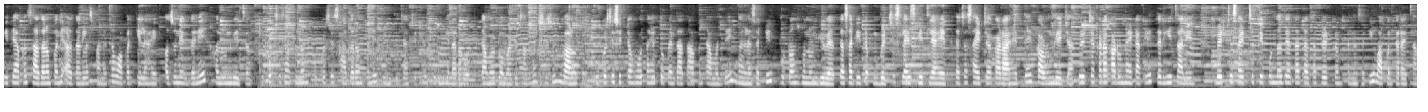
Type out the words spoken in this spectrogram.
इथे आपण साधारणपणे अर्धा ग्लास पाण्याचा वापर केला आहे. अजून एकदा हे हलवून घ्यायचं. कुकरचं आपण कुकरचे साधारणपणे तीन ते चार शिट्ट्या फिरून घेणार आहोत. त्यामुळे टोमॅटो चांगला शिजून गाळ होतो. कुकरच्या शिट्ट्या होत आहेत तोपर्यंत आता आपण त्यामध्ये घालण्यासाठी क्रोटॉन्स बनवून घेऊयात. त्यासाठी इथे आपण ब्रेडचे स्लाइस घेतले आहेत. त्याच्या साईडच्या काडा आहेत ते काढून घ्यायच्या. ब्रेडच्या काडा काढून नाही टाकले तरीही चालेल. ब्रेडच्या साईडचं फेकून न देता त्याचा ब्रेड क्रम्स करण्यासाठी वापर करायचा.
